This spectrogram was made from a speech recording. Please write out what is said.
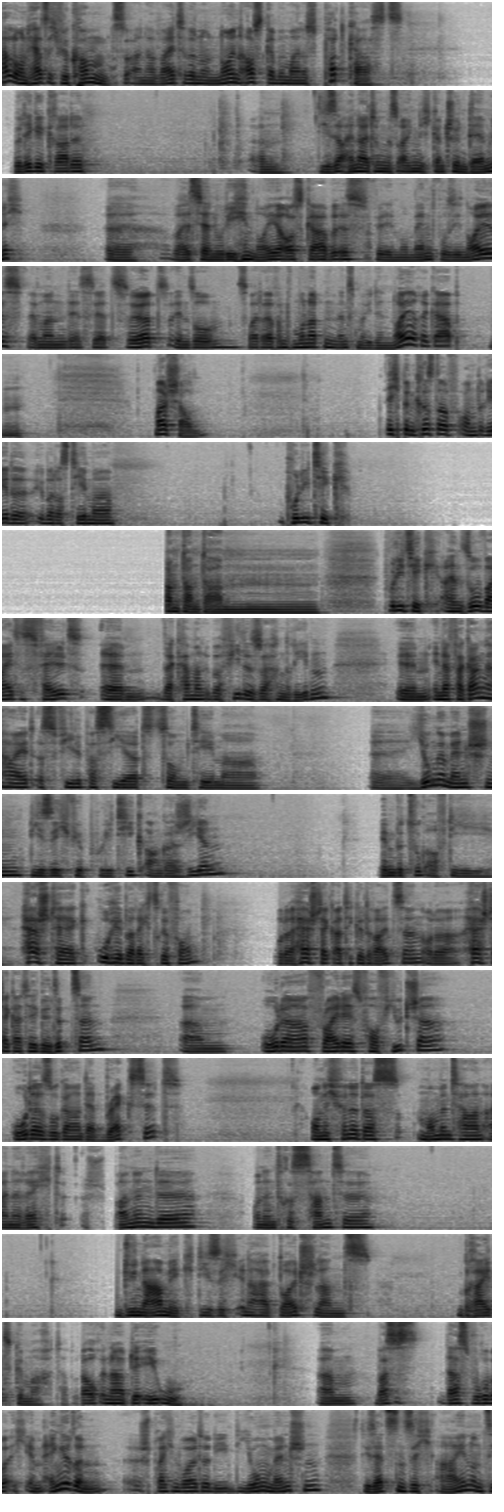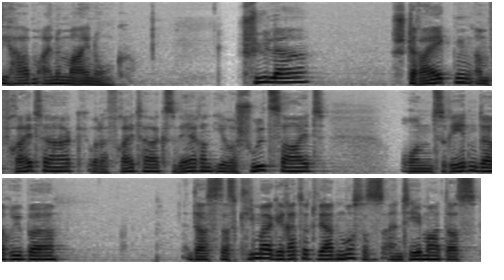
Hallo und herzlich willkommen zu einer weiteren und neuen Ausgabe meines Podcasts. Ich überlege gerade, ähm, diese Einleitung ist eigentlich ganz schön dämlich, äh, weil es ja nur die neue Ausgabe ist für den Moment, wo sie neu ist. Wenn man das jetzt hört, in so zwei, drei, fünf Monaten, wenn es mal wieder eine neuere gab, hm. mal schauen. Ich bin Christoph und rede über das Thema Politik. Dum, dum, dum. Politik, ein so weites Feld, ähm, da kann man über viele Sachen reden. Ähm, in der Vergangenheit ist viel passiert zum Thema äh, junge Menschen, die sich für Politik engagieren, in Bezug auf die Hashtag Urheberrechtsreform oder Hashtag Artikel 13 oder Hashtag Artikel 17 ähm, oder Fridays for Future oder sogar der Brexit und ich finde das momentan eine recht spannende und interessante Dynamik, die sich innerhalb Deutschlands breit gemacht hat oder auch innerhalb der EU. Ähm, was ist das, worüber ich im engeren sprechen wollte? Die, die jungen Menschen, sie setzen sich ein und sie haben eine Meinung. Schüler streiken am Freitag oder freitags während ihrer Schulzeit und reden darüber, dass das Klima gerettet werden muss. Das ist ein Thema, das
